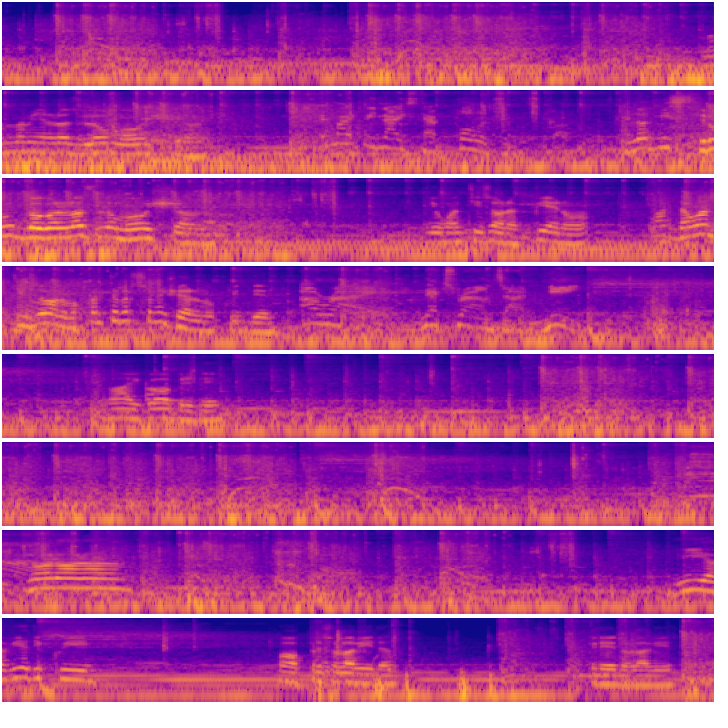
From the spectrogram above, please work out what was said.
Mamma mia, lo slow motion. Lo distruggo con lo slow motion. Dio quanti sono? È pieno? Guarda quanti sono, ma quante persone c'erano qui dentro? Vai, copriti. No, no, no. Via, via di qui. Oh, ho preso la vita. Credo la vita.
